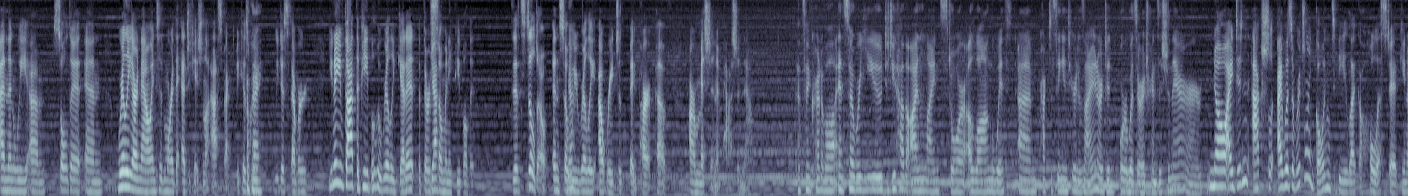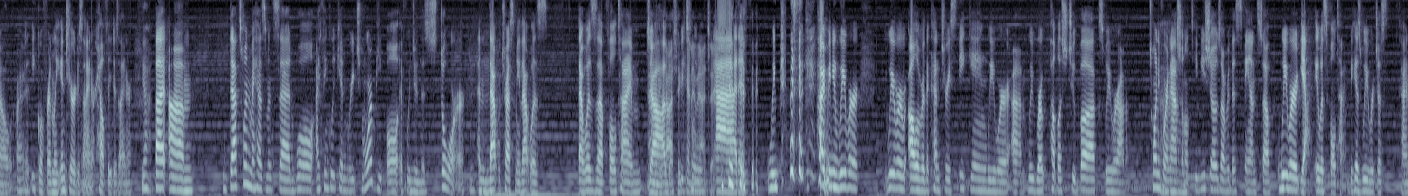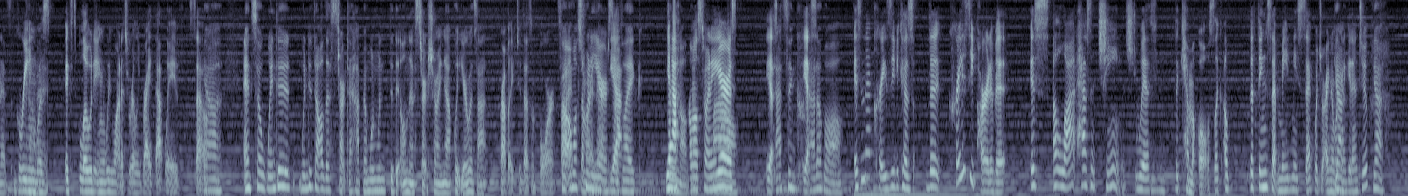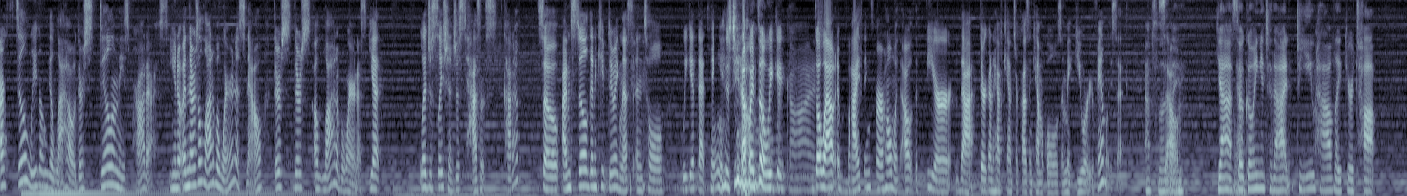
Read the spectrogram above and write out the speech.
And then we um, sold it and really are now into more the educational aspect because okay. we, we discovered you know, you've got the people who really get it, but there's yeah. so many people that that still don't. And so yeah. we really outreach is a big part of our mission and passion now. That's incredible. And so, were you? Did you have the online store along with um, practicing interior design, or did, or was there a transition there? Or no, I didn't actually. I was originally going to be like a holistic, you know, eco-friendly interior designer, healthy designer. Yeah. But um, that's when my husband said, "Well, I think we can reach more people if we do this store." Mm-hmm. And that, trust me, that was that was a full time job. Oh gosh, I can't imagine. That and we, I mean, we were we were all over the country speaking. We were um, we wrote published two books. We were on 24 wow. national TV shows over this span. So we were, yeah, it was full time because we were just kind of green Got was it. exploding. We wanted to really ride that wave. So yeah. And so when did when did all this start to happen? When when did the illness start showing up? What year was that? Probably 2004. So five, almost 20 years yeah. of like yeah, almost 20 wow. years. Yes. That's incredible. Yes. Isn't that crazy because the crazy part of it is a lot hasn't changed with mm. the chemicals. Like uh, the things that made me sick, which I know yeah. we're going to get into. Yeah are still legally allowed. They're still in these products, you know, and there's a lot of awareness now. There's there's a lot of awareness, yet legislation just hasn't caught up. So I'm still going to keep doing this until we get that changed, you know, until we oh can go out and buy things for our home without the fear that they're going to have cancer causing chemicals and make you or your family sick. Absolutely. So, yeah. So going into that, do you have like your top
